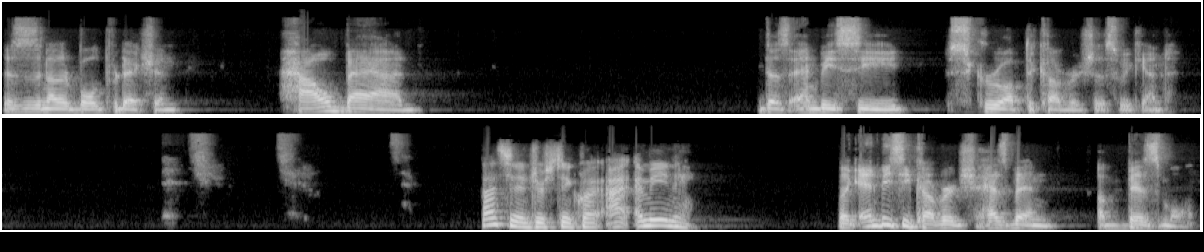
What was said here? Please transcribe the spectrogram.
this is another bold prediction, how bad does NBC screw up the coverage this weekend? That's an interesting question. I, I mean, Like NBC coverage has been abysmal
